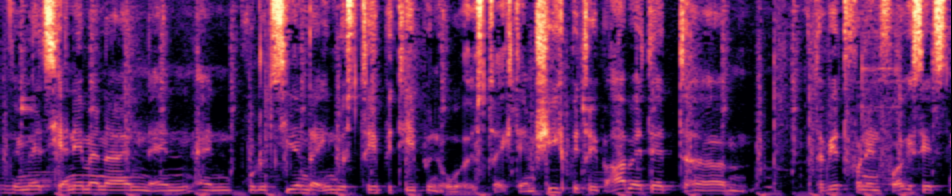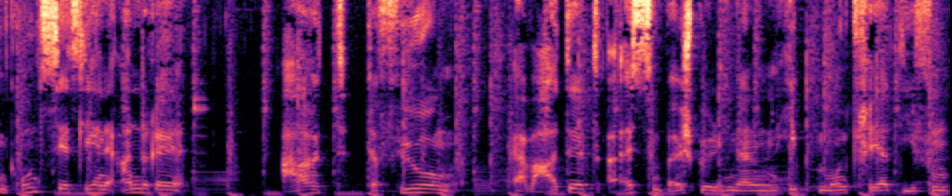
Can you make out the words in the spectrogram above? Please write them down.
Wenn wir jetzt hernehmen, ein, ein, ein produzierender Industriebetrieb in Oberösterreich, der im Schichtbetrieb arbeitet, ähm, da wird von den Vorgesetzten grundsätzlich eine andere Art der Führung erwartet, als zum Beispiel in einem hippen und kreativen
